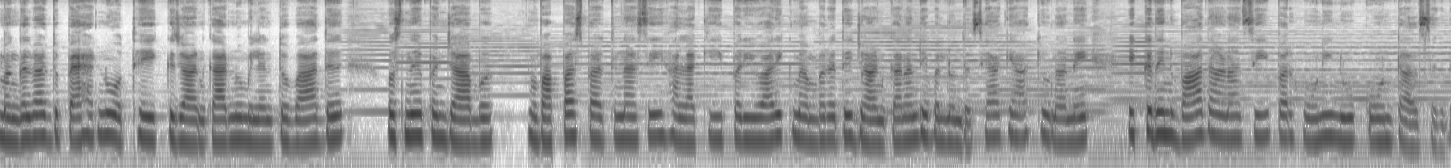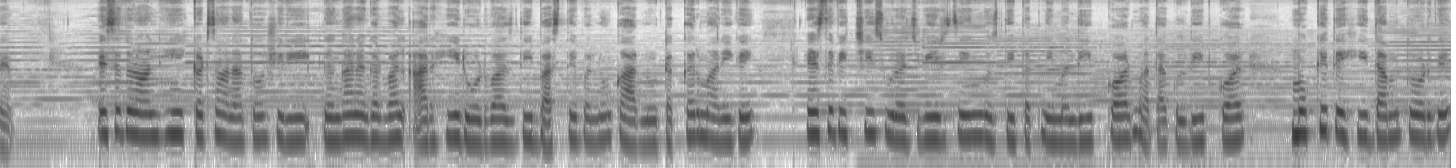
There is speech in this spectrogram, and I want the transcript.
ਮੰਗਲਵਾਰ ਦੁਪਹਿਰ ਨੂੰ ਉੱਥੇ ਇੱਕ ਜਾਣਕਾਰ ਨੂੰ ਮਿਲਣ ਤੋਂ ਬਾਅਦ ਉਸਨੇ ਪੰਜਾਬ ਵਾਪਸ ਪਰਤਣਾ ਸੀ। ਹਾਲਾਂਕਿ ਪਰਿਵਾਰਿਕ ਮੈਂਬਰ ਅਤੇ ਜਾਣਕਾਰਾਂ ਦੇ ਵੱਲੋਂ ਦੱਸਿਆ ਗਿਆ ਕਿ ਉਹਨਾਂ ਨੇ ਇੱਕ ਦਿਨ ਬਾਅਦ ਆਣਾ ਸੀ, ਪਰ ਹੋਣੀ ਨੂੰ ਕੌਣ ਟਾਲ ਸਕਦਾ ਹੈ? ਇਸੇ ਦੌਰਾਨ ਹੀ ਕਟਸਾਨਾ ਤੋਂ ਸ਼੍ਰੀ ਗੰਗਾਨਗਰ ਵੱਲ ਆ ਰਹੀ ਰੋਡਵਾਸ ਦੀ ਬੱਸ ਦੇ ਵੱਲੋਂ ਕਾਰ ਨੂੰ ਟੱਕਰ ਮਾਰੀ ਗਈ। ਇਸ ਦੇ ਵਿੱਚ ਹੀ ਸੂਰਜਵੀਰ ਸਿੰਘ ਉਸ ਦੀ ਪਤਨੀ ਮਨਦੀਪ ਕੌਰ, ਮਾਤਾ ਕੁਲਦੀਪ ਕੌਰ ਮੌਕੇ ਤੇ ਹੀ ਦਮ ਤੋੜ ਗਏ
